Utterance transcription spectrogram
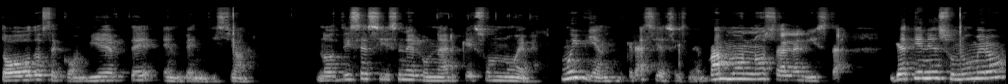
Todo se convierte en bendición. Nos dice Cisne Lunar que es un 9. Muy bien, gracias Cisne. Vámonos a la lista. ¿Ya tienen su número?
